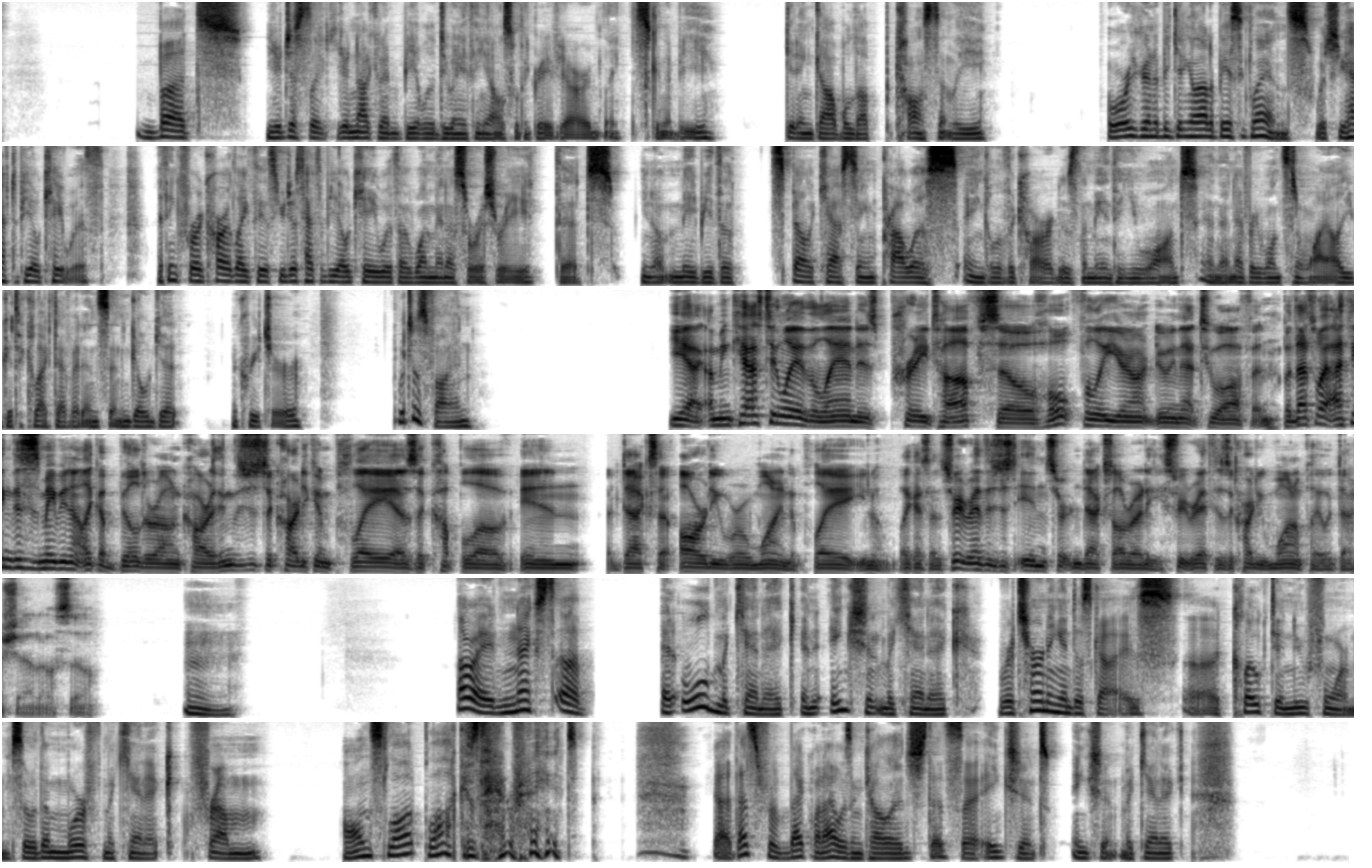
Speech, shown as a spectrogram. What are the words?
But you're just like you're not going to be able to do anything else with the graveyard. Like it's going to be getting gobbled up constantly, or you're going to be getting a lot of basic lands, which you have to be okay with. I think for a card like this, you just have to be okay with a one mana sorcery that you know maybe the spell casting prowess angle of the card is the main thing you want, and then every once in a while you get to collect evidence and go get a creature which is fine. Yeah, I mean, casting Lay of the Land is pretty tough, so hopefully you aren't doing that too often. But that's why I think this is maybe not like a build around card. I think this is just a card you can play as a couple of in decks that already were wanting to play. You know, like I said, Street Wraith is just in certain decks already. Street Wraith is a card you want to play with Death Shadow, so. Mm. All right, next up, an old mechanic, an ancient mechanic, returning in disguise, uh, cloaked in new form. So the morph mechanic from Onslaught block, is that right? Yeah, that's from back when I was in college. That's an ancient, ancient mechanic.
